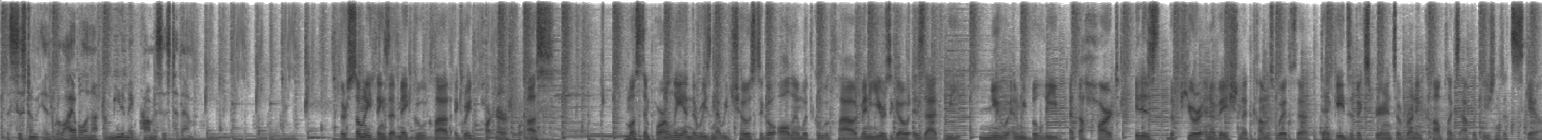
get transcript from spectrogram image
The system is reliable enough for me to make promises to them. There's so many things that make Google Cloud a great partner for us. Most importantly, and the reason that we chose to go all in with Google Cloud many years ago is that we knew and we believe at the heart it is the pure innovation that comes with the decades of experience of running complex applications at scale.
